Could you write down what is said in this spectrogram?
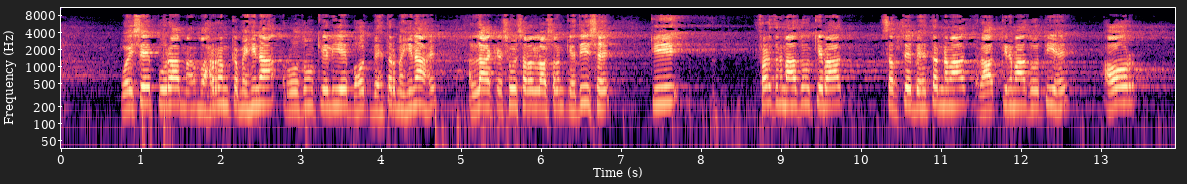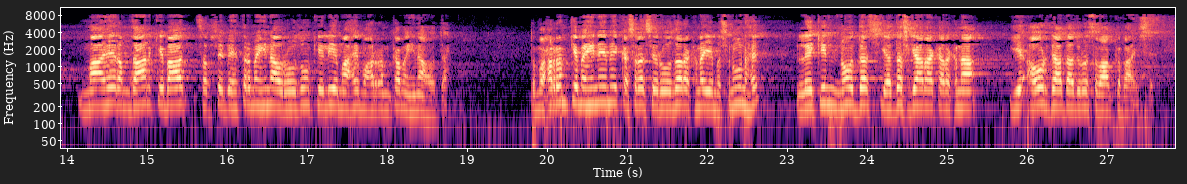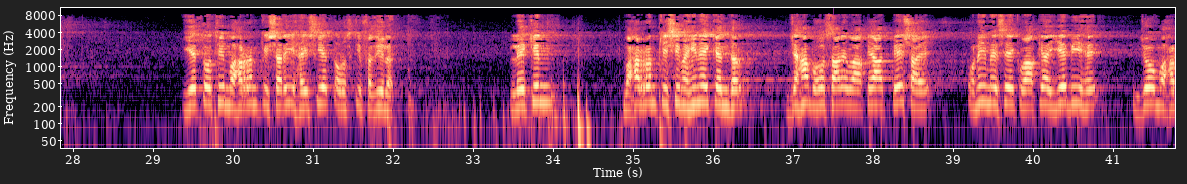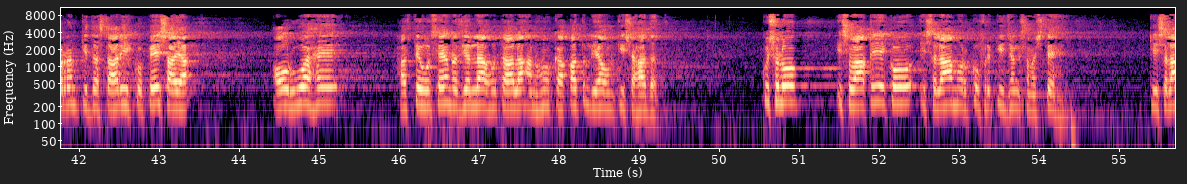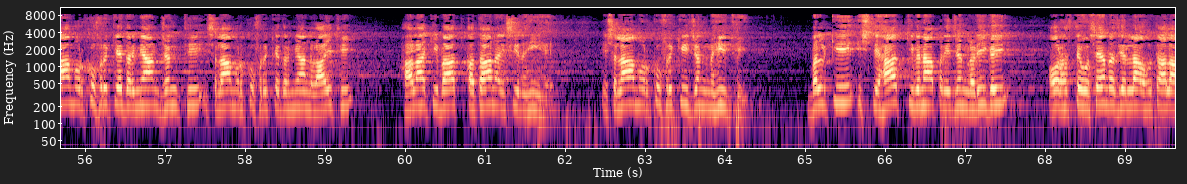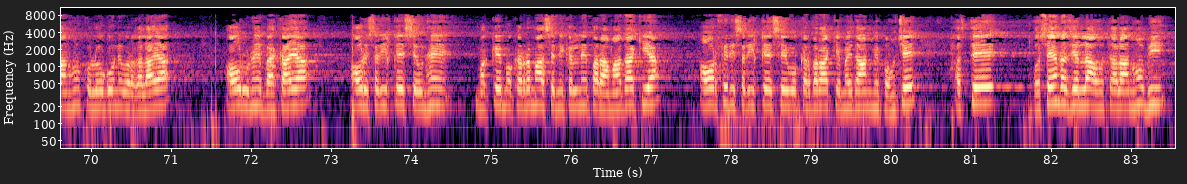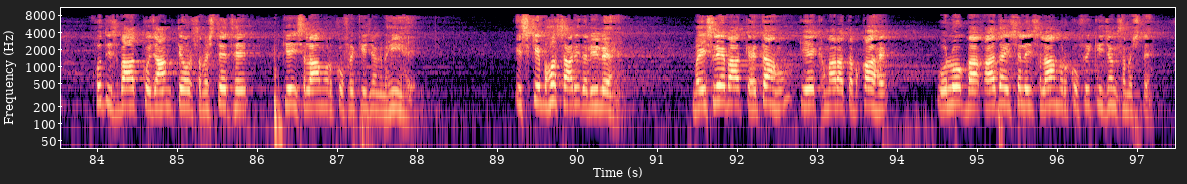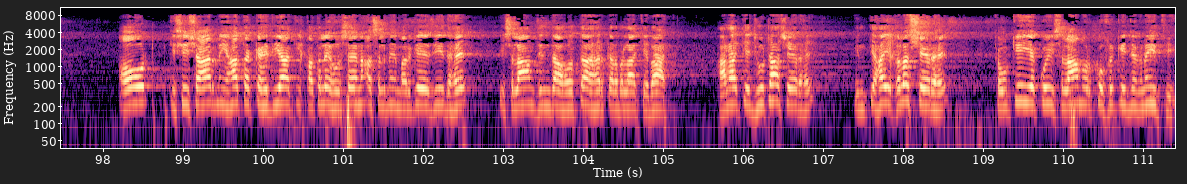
ویسے پورا محرم کا مہینہ روزوں کے لیے بہت بہتر مہینہ ہے۔ اللہ کے سور صلی اللہ علیہ وسلم کی حدیث ہے کہ فرض نمازوں کے بعد سب سے بہتر نماز رات کی نماز ہوتی ہے اور ماہ رمضان کے بعد سب سے بہتر مہینہ اور روزوں کے لیے ماہ محرم کا مہینہ ہوتا ہے۔ تو محرم کے مہینے میں کثرت سے روزہ رکھنا یہ مصنون ہے، لیکن نو دس یا دس گیارہ کا رکھنا یہ اور زیادہ در و ثواب کا باعث ہے۔ یہ تو تھی محرم کی شرعی حیثیت اور اس کی فضیلت۔ لیکن محرم کسی مہینے کے اندر جہاں بہت سارے واقعات پیش آئے، انہی میں سے ایک واقعہ یہ بھی ہے، جو محرم کی دس تاریخ کو پیش آیا۔ اور وہ ہے ہست حسین رضی اللہ تعالی عنہ کا قتل یا ان کی شہادت۔ کچھ لوگ اس واقعے کو اسلام اور کفر کی جنگ سمجھتے ہیں کہ اسلام اور کفر کے درمیان جنگ تھی، اسلام اور کفر کے درمیان لڑائی تھی۔ حالانکہ بات قطان ایسی نہیں ہے۔ اسلام اور کفر کی جنگ نہیں تھی، بلکہ اشتہاد کی بنا پر یہ جنگ لڑی گئی اور ہست حسین رضی اللہ تعالیٰ عنہ کو لوگوں نے ورغلایا اور انہیں بہکایا۔ اور اس طریقے سے انہیں مکہ مکرمہ سے نکلنے پر آمادہ کیا اور پھر اس طریقے سے وہ کربلا کے میدان میں پہنچے۔ ہست حسین رضی اللہ تعالیٰ عنہ بھی خود اس بات کو جانتے اور سمجھتے تھے کہ اسلام اور کفر کی جنگ نہیں ہے۔ اس کے بہت ساری دلیلیں ہیں۔ میں اس لیے بات کہتا ہوں کہ ایک ہمارا طبقہ ہے، وہ لوگ باقاعدہ اسلام اسلام اور کفر کی جنگ سمجھتے ہیں۔ اور کسی شاعر نے یہاں تک کہہ دیا کہ قتل حسین اصل میں مرگ عزید ہے۔ اسلام زندہ ہوتا ہے ہر کربلا کے بعد۔ حالانکہ جھوٹا شعر ہے، انتہائی غلط شعر ہے، کیونکہ یہ کوئی اسلام اور کفر کی جنگ نہیں تھی۔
